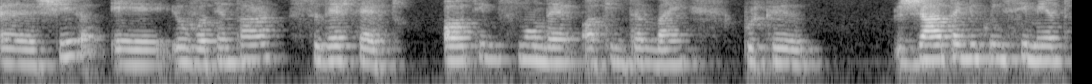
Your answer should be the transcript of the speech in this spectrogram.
uh, Chega, é, eu vou tentar, se der certo, ótimo, se não der, ótimo também, porque já tenho conhecimento,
